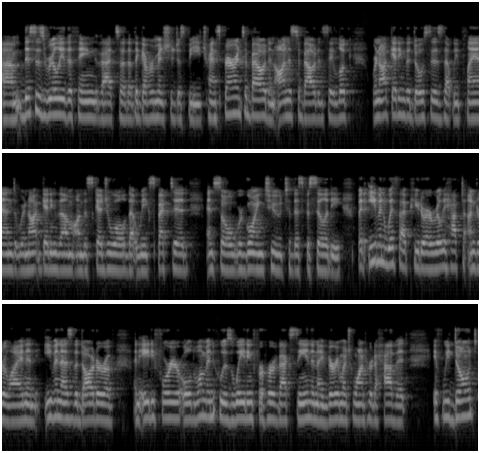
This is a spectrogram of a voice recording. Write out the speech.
Um, this is really the thing that uh, that the government should just be transparent about and honest about, and say, look, we're not getting the doses that we planned. We're not getting them on the schedule that we expected. And so we're going to, to this facility. But even with that, Peter, I really have to underline, and even as the daughter of an 84 year old woman who is waiting for her vaccine, and I very much want her to have it, if we don't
